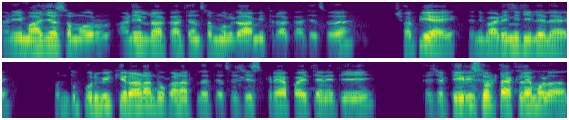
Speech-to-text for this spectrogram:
आणि माझ्यासमोर अनिल राका त्यांचा मुलगा अमित राका त्याचं शॉपी आहे. त्यांनी भाड्याने दिलेलं आहे. परंतु पूर्वी किराणा दुकानातलं त्याचं जे स्क्रॅप आहे त्याने ते त्याच्या टेरिसवर टाकल्यामुळं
